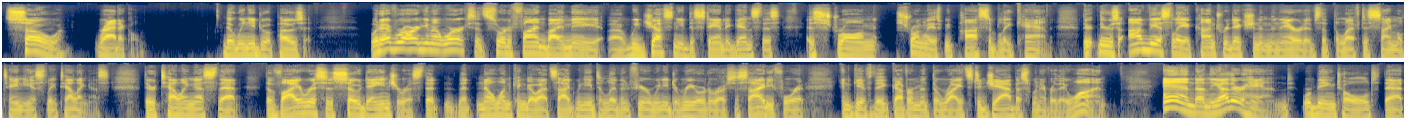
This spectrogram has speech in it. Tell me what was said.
so radical that we need to oppose it. Whatever argument works, it's sort of fine by me. Uh, we just need to stand against this as strong, strongly as we possibly can. There, there's obviously a contradiction in the narratives that the left is simultaneously telling us. They're telling us that the virus is so dangerous that, that no one can go outside. We need to live in fear. We need to reorder our society for it and give the government the rights to jab us whenever they want. And on the other hand, we're being told that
